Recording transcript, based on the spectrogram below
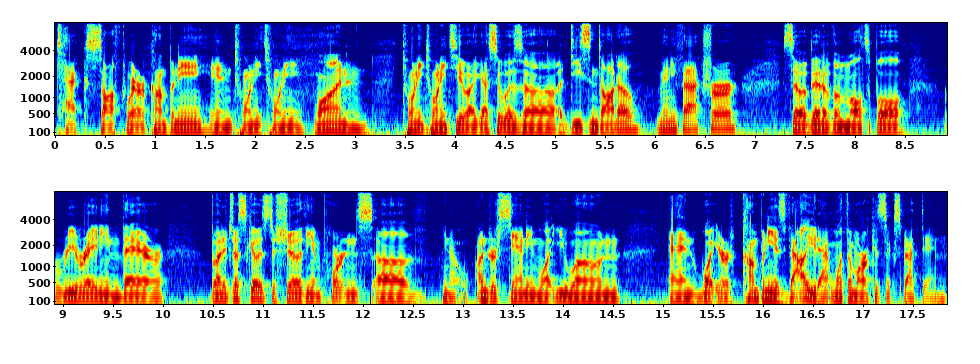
tech software company in 2021 and 2022. I guess it was a, a decent auto manufacturer. So a bit of a multiple re-rating there. But it just goes to show the importance of you know understanding what you own and what your company is valued at and what the market's expecting.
